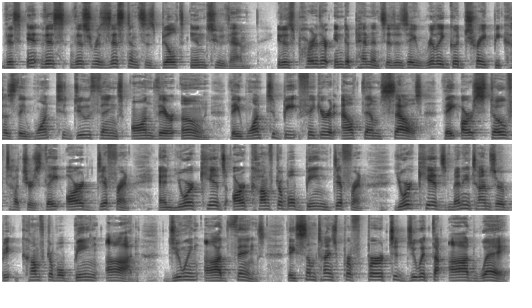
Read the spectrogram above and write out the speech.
this, this, this resistance is built into them. It is part of their independence. It is a really good trait because they want to do things on their own. They want to be figure it out themselves. They are stove touchers. They are different. And your kids are comfortable being different. Your kids many times are be comfortable being odd, doing odd things. They sometimes prefer to do it the odd way.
